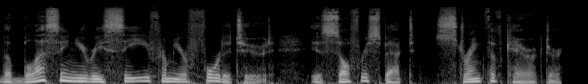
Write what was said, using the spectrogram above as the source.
The blessing you receive from your fortitude is self respect, strength of character,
